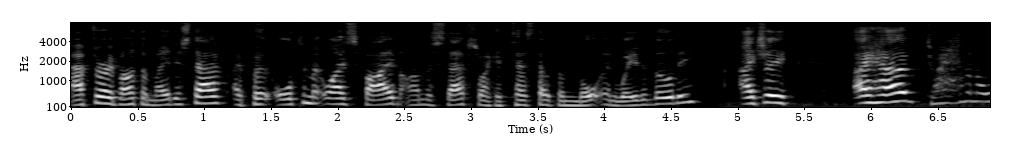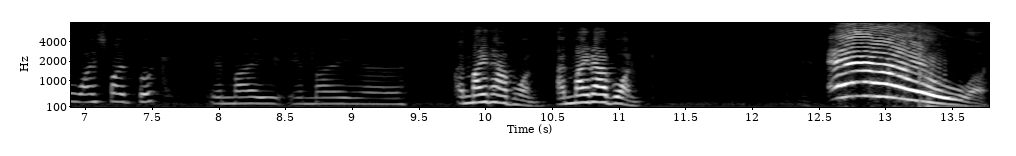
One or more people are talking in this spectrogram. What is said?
After I bought the Midas staff, I put Ultimate Wise 5 on the staff so I could test out the Molten Wave ability. Actually, I have do I have an old Wise 5 book in my in my uh I might have one. I might have one. L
